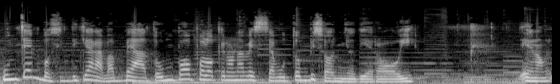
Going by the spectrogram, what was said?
Un tempo si dichiarava beato un popolo che non avesse avuto bisogno di eroi è una,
